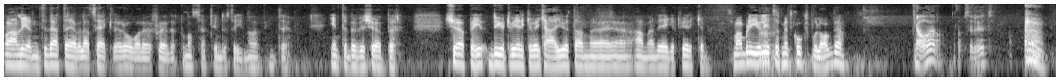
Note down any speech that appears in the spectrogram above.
Och anledningen till detta är väl att säkra råvaruflödet på något sätt i industrin och inte, inte behöver köpa, köpa dyrt virke vid kaj utan eh, använda eget virke. Så man blir ju lite som ett skogsbolag där. Ja, ja, absolut.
